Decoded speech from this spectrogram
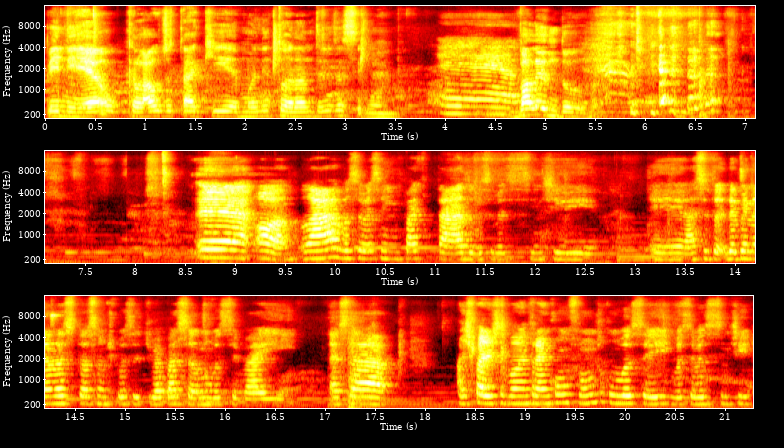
Peniel. Cláudio tá aqui monitorando 30 segundos. É, Valendo! é, ó, lá você vai ser impactado, você vai se sentir. é, a situa- dependendo da situação que você estiver passando, você vai. Essa. As paredes vão entrar em confronto com você e você vai se sentir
